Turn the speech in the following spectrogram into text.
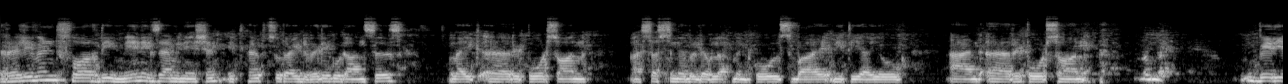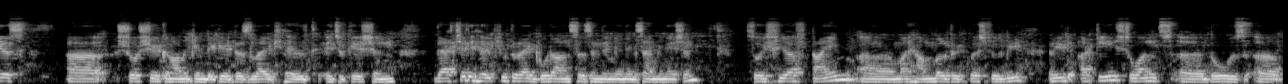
relevant for the main examination. It helps to write very good answers like uh, reports on uh, sustainable development goals by Niti Aayog and uh, reports on various uh, socio-economic indicators like health, education. They actually help you to write good answers in the main examination. So if you have time, uh, my humble request will be read at least once uh, those uh,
